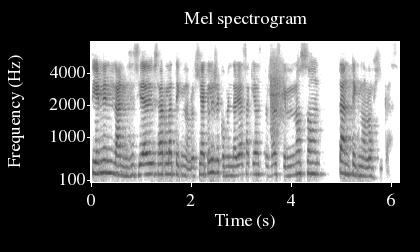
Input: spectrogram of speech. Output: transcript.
tienen la necesidad de usar la tecnología? ¿Qué les recomendarías a aquellas personas que no son tan tecnológicas?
